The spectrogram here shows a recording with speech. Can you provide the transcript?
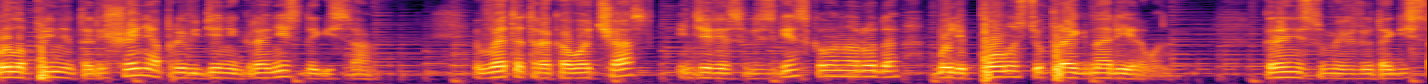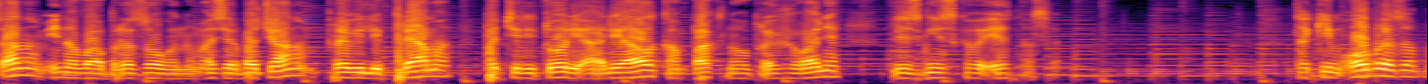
Было принято решение о проведении границ Дагестана. И в этот роковой час интересы лезгинского народа были полностью проигнорированы. Границу между Дагестаном и новообразованным Азербайджаном провели прямо по территории ареала компактного проживания лезгинского этноса. Таким образом,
